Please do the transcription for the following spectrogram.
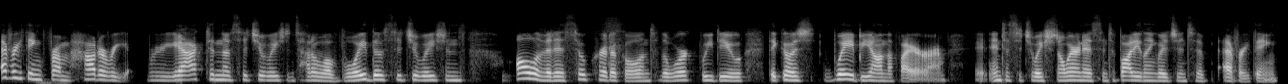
everything from how to re- react in those situations how to avoid those situations all of it is so critical into the work we do that goes way beyond the firearm into situational awareness into body language into everything.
